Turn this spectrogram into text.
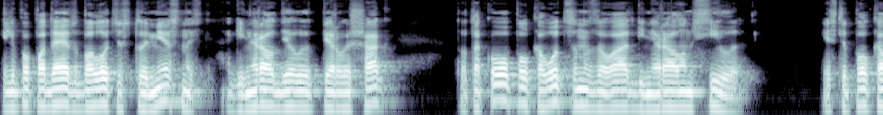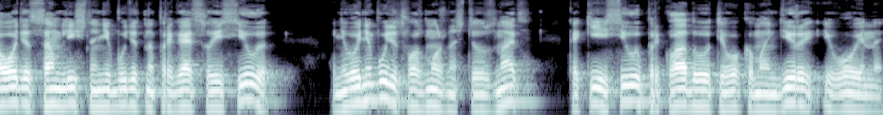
или попадает в болотистую местность, а генерал делает первый шаг, то такого полководца называют генералом силы. Если полководец сам лично не будет напрягать свои силы, у него не будет возможности узнать, какие силы прикладывают его командиры и воины,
